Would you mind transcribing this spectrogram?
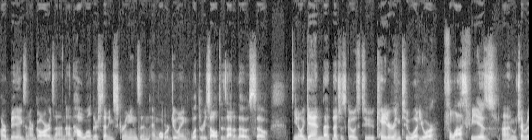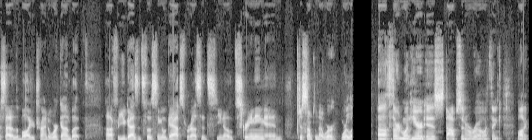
our bigs and our guards on, on how well they're setting screens and, and what we're doing, what the result is out of those. So, you know, again, that, that just goes to catering to what your philosophy is on whichever side of the ball you're trying to work on. But uh, for you guys, it's those single gaps. For us, it's you know screening and just something that we're we're looking. Uh, third one here is stops in a row. I think a lot of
